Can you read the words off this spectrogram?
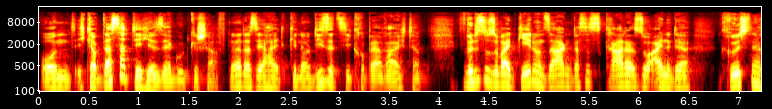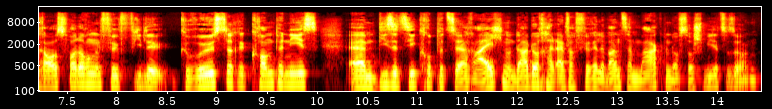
Und ich glaube, das habt ihr hier sehr gut geschafft, ne? dass ihr halt genau diese Zielgruppe erreicht habt. Würdest du so weit gehen und sagen, das ist gerade so eine der größten Herausforderungen für viele größere Companies, ähm, diese Zielgruppe zu erreichen und dadurch halt einfach für Relevanz am Markt und auf Social Media zu sorgen?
